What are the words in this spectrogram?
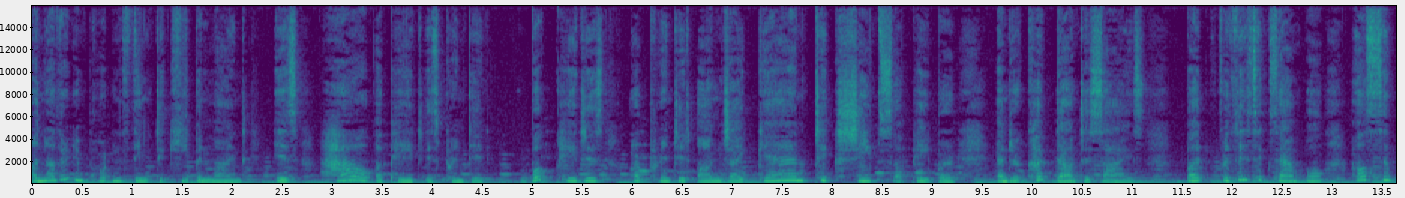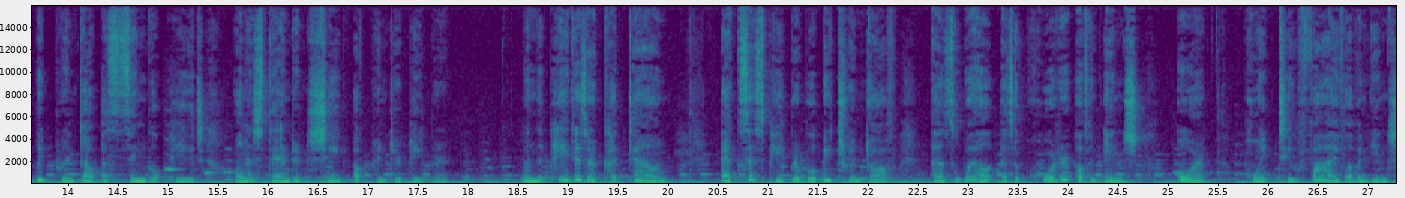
Another important thing to keep in mind is how a page is printed. Book pages are printed on gigantic sheets of paper and are cut down to size. But for this example, I'll simply print out a single page on a standard sheet of printer paper. When the pages are cut down, excess paper will be trimmed off as well as a quarter of an inch or 0.25 of an inch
